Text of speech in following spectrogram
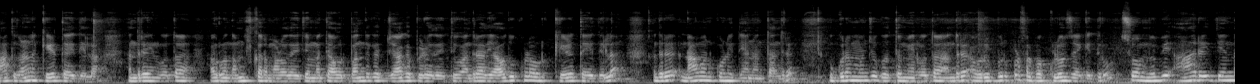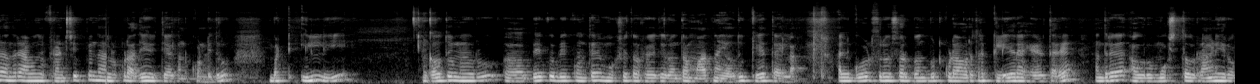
ಮಾತುಗಳನ್ನ ಕೇಳ್ತಾ ಇದ್ದಿಲ್ಲ. ಅಂದರೆ ಏನು ಗೊತ್ತಾ ಅವ್ರಿಗೆ ನಮಸ್ಕಾರ ಮಾಡೋದೈತೆ ಮತ್ತು ಅವ್ರು ಬಂದಾಗ ಜಾಗ ಬಿಡೋದೈತೆ ಅಂದರೆ ಅದು ಯಾವುದೂ ಕೂಡ ಅವ್ರು ಕೇಳ್ತಾ ಇದ್ದಿಲ್ಲ. ಅಂದರೆ ನಾವು ಅಂದ್ಕೊಂಡಿದ್ದೇನಂತಂದರೆ ಉಗ್ರ ಮಂಜು, ಗೌತಮಿ ಏನು ಗೊತ್ತಾ, ಅಂದರೆ ಅವರಿಬ್ಬರು ಕೂಡ ಸ್ವಲ್ಪ ಕ್ಲೋಸ್ ಆಗಿದ್ದರು ಸೊ ಮೇ ಬಿ ಆ ರೀತಿಯಿಂದ, ಅಂದರೆ ಆ ಒಂದು ಫ್ರೆಂಡ್ಶಿಪ್ಪಿಂದ ಅವರು ಕೂಡ ಅದೇ ರೀತಿಯಾಗಿ ಅಂದ್ಕೊಂಡಿದ್ರು ಬಟ್ ಇಲ್ಲಿ ಗೌತಮ್ ಅವರು ಬೇಕು ಬೇಕು ಅಂತಲೇ ಮುಕ್ಷಿತ್ ಅವ್ರು ಹೇಳ್ತಿರೋಂಥ ಮಾತನ್ನ ಯಾವುದು ಕೇಳ್ತಾ ಇಲ್ಲ. ಅಲ್ಲಿ ಗೋಡ್ ಸುರೇಶ್ ಅವ್ರು ಬಂದ್ಬಿಟ್ಟು ಕೂಡ ಅವ್ರ ಹತ್ರ ಕ್ಲಿಯರಾಗಿ ಹೇಳ್ತಾರೆ. ಅಂದರೆ ಅವರು ಮುಕ್ಷಿತ್ ಅವ್ರು ರಾಣಿ ಇರೋ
